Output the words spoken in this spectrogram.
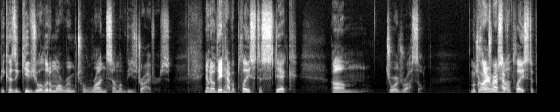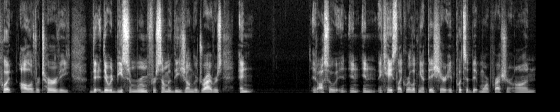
because it gives you a little more room to run some of these drivers. No, you know, they'd have a place to stick um, George Russell. McLaren George would have a place to put Oliver Turvey. Th- there would be some room for some of these younger drivers, and it also, in, in, in a case like we're looking at this year, it puts a bit more pressure on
